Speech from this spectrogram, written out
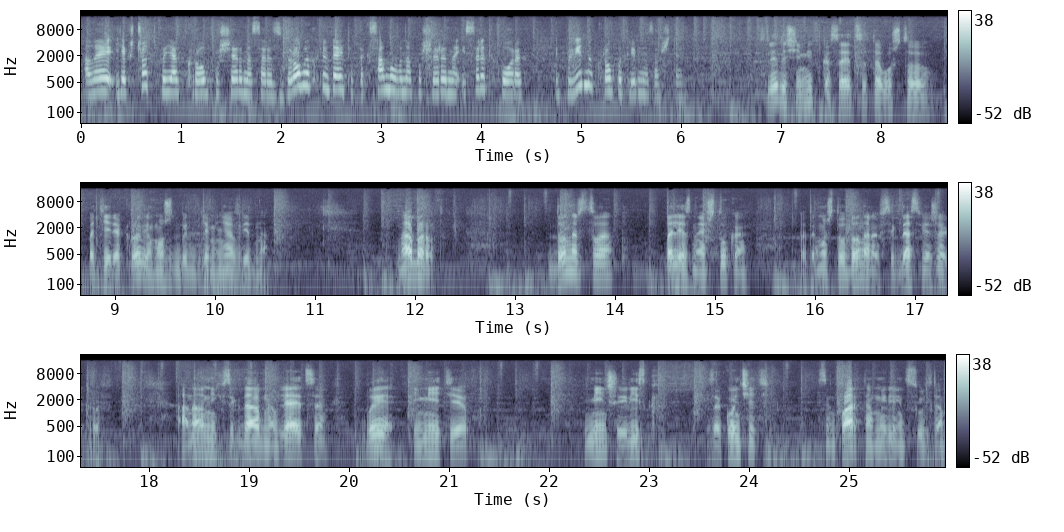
Але якщо твоя кров поширена серед здорових людей, то так само вона поширена і серед хворих. Відповідно, кров потрібна завжди. Следующий миф касается того, что потеря крови может быть для меня вредна. Наоборот, донорство – полезная штука, потому что у доноров всегда свежая кровь. Она у них всегда обновляется. Вы имеете меньший риск закончить с инфарктом или инсультом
